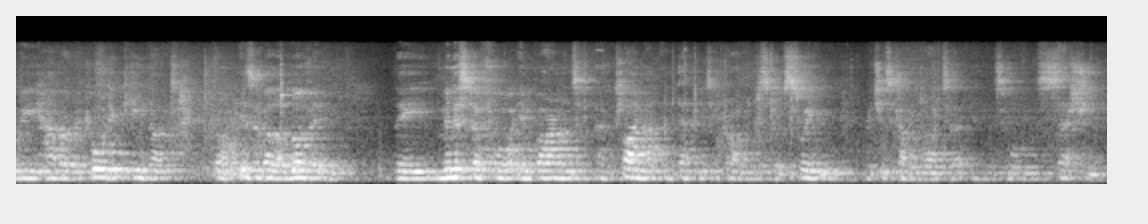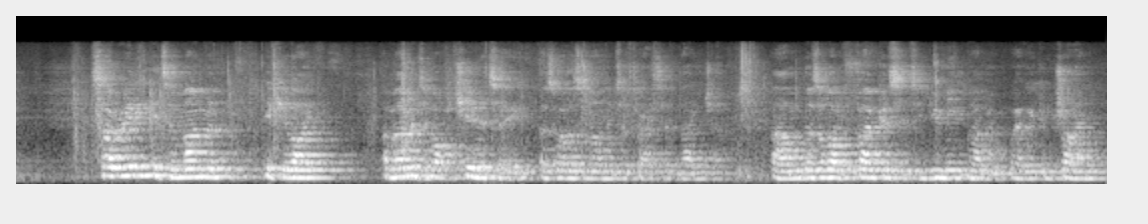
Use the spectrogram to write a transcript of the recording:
we have a recorded keynote from Isabella Lövin, the Minister for Environment and Climate and Deputy Prime Minister of Sweden, which is coming later in this morning's session. So really it's a moment, if you like, a moment of opportunity as well as a moment of threat and danger. Um, there's a lot of focus, it's a unique moment where we can try and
